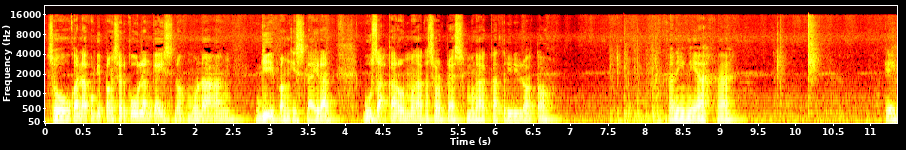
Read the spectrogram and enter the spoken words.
So, kana akong gipang sirkulan guys, no? Muna ang gipang islayran. Busa karon mga ka-sortres, mga ka-3D Lotto. Kani niya, ha? Okay?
